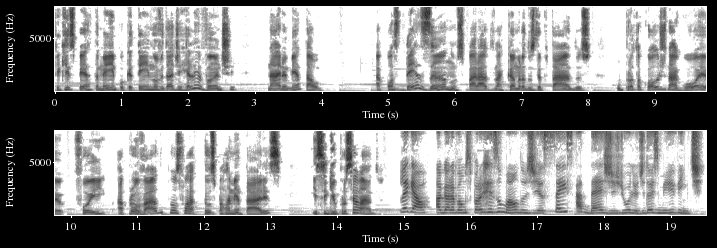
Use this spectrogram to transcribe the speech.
fique esperto também, porque tem novidade relevante na área ambiental. Após 10 anos parado na Câmara dos Deputados, o Protocolo de Nagoya foi aprovado pelos, pelos parlamentares e seguiu para o Senado. Legal! Agora vamos para o resumão dos dias 6 a 10 de julho de 2020.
